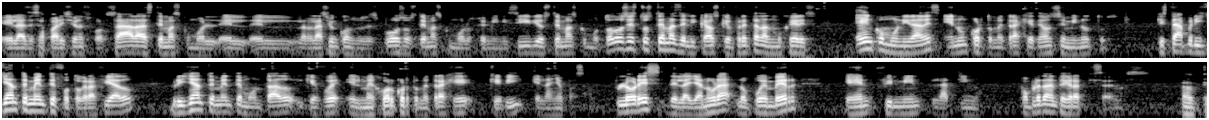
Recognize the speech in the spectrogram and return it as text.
eh, las desapariciones forzadas, temas como la relación con sus esposos, temas como los feminicidios, temas como todos estos temas delicados que enfrentan las mujeres en comunidades en un cortometraje de 11 minutos que está brillantemente fotografiado, brillantemente montado y que fue el mejor cortometraje que vi el año pasado. Flores de la Llanura lo pueden ver en Filmin Latino, completamente gratis además. Ok,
